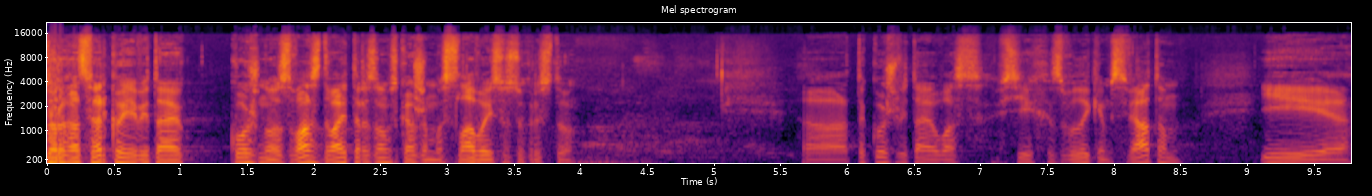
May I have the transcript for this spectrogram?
Дорога церква, я вітаю кожного з вас. Давайте разом скажемо слава Ісусу Христу. Е, Також вітаю вас всіх з великим святом. І е,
